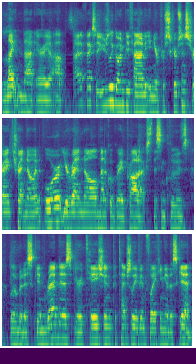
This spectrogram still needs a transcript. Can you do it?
lighten that area up. Side effects are usually going to be found in your prescription strength tretinoin or your retinol medical grade products. This includes a little bit of skin redness, irritation, potentially even flaking of the skin.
